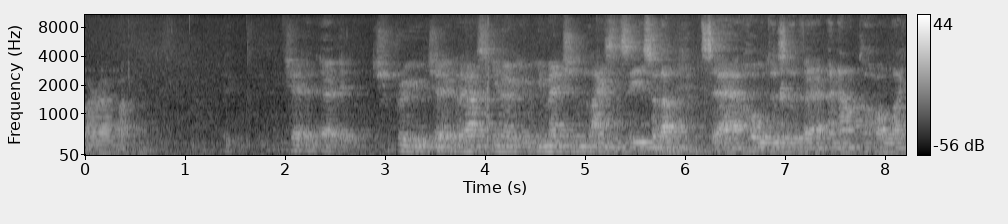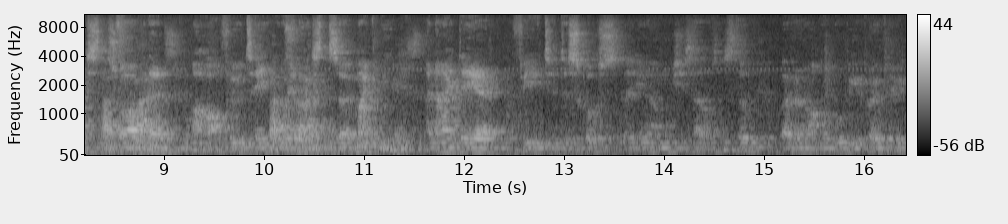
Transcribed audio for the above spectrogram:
wherever. Chair, uh, through you, Chair, could I ask, you know, you, you mentioned licensees, so that's uh, holders of uh, an alcohol licence That's rather right. than a hot food takeaway right. licence. So it might be an idea for you to discuss, uh, you know, amongst yourselves as to whether or not it would be appropriate,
